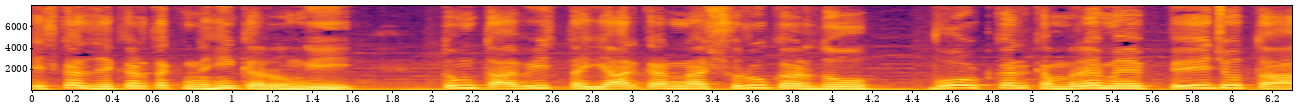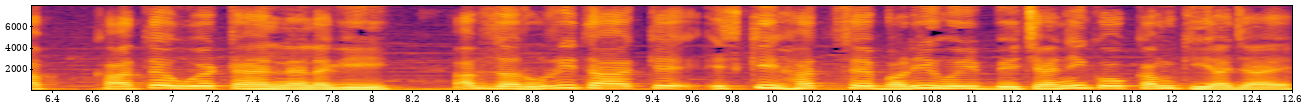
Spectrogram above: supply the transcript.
इसका ज़िक्र तक नहीं करूँगी। तुम तावीज़ तैयार करना शुरू कर दो। वो उठकर कमरे में पेज ताप खाते हुए टहलने लगी। अब ज़रूरी था कि इसकी हद से बड़ी हुई बेचैनी को कम किया जाए।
